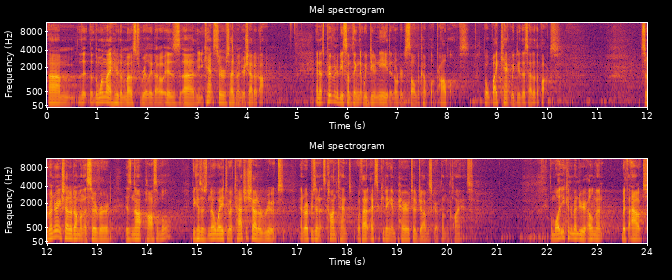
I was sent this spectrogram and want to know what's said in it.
um, the, the one that I hear the most, really, though, is uh, that you can't server-side render Shadow DOM. And it's proven to be something that we do need in order to solve a couple of problems. But why can't we do this out of the box? So rendering Shadow DOM on the server is not possible because there's no way to attach a shadow root and represent its content without executing imperative JavaScript on the client. And while you can render your element without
